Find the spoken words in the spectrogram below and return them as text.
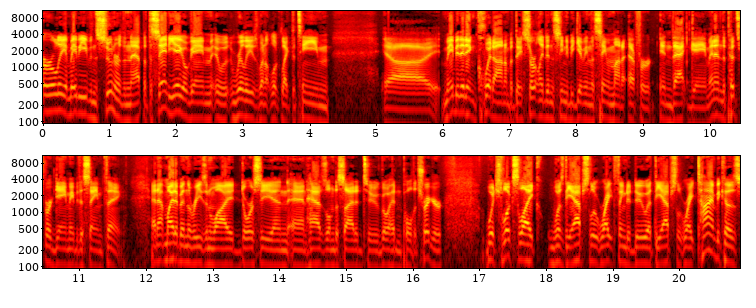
early and maybe even sooner than that. But the San Diego game, it really is when it looked like the team. Uh, maybe they didn't quit on him, but they certainly didn't seem to be giving the same amount of effort in that game. And in the Pittsburgh game, maybe the same thing. And that might have been the reason why Dorsey and, and Haslam decided to go ahead and pull the trigger which looks like was the absolute right thing to do at the absolute right time because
